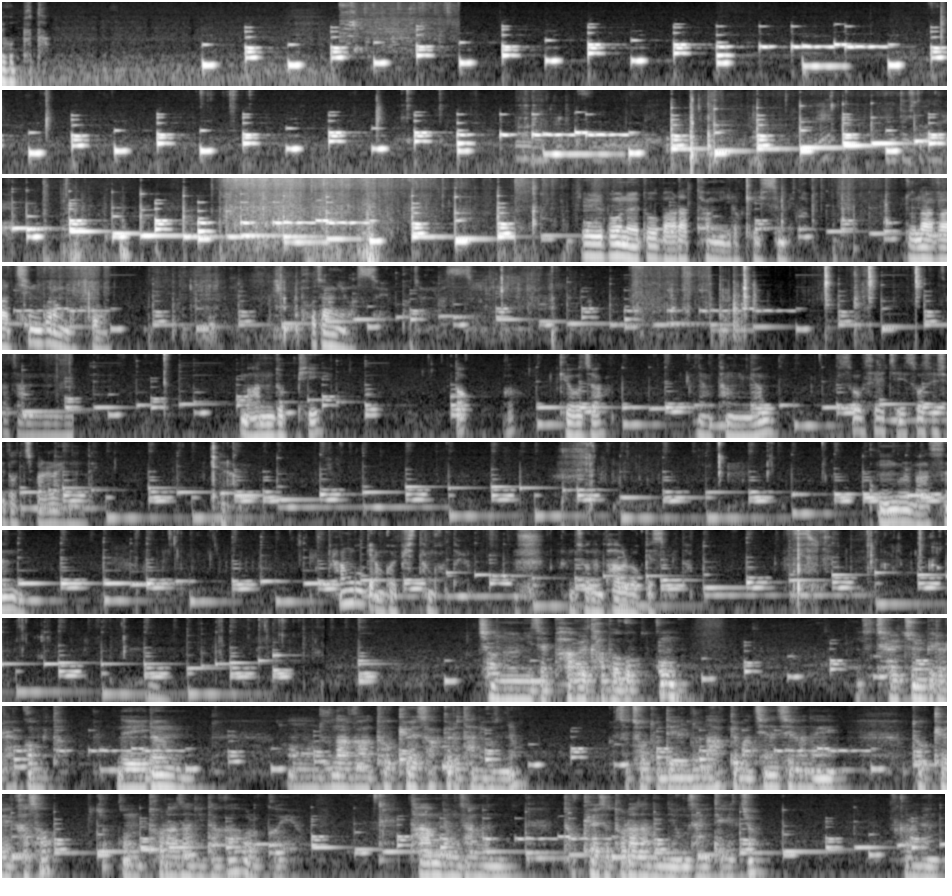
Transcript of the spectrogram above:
배고프다. 일본에도 마라탕이 이렇게 있습니다. 누나가 친구랑 먹고 포장해 왔어요. 포장해 왔어. 짜잔. 만두피, 떡, 어? 교자, 그냥 당면, 소세지, 소세지 넣지 말라 했는데 계란. 국물 맛은 한국이랑 거의 비슷한 것 같아요. 그럼 저는 밥을 먹겠습니다. 저는 이제 밥을 다 먹었고 이제 잘 준비를 할 겁니다. 내일은 어, 누나가 도쿄에서 학교를 다니거든요. 그래서 저도 내일 누나 학교 마치는 시간에 도쿄에 가서 조금 돌아다니다가 올 거예요. 다음 영상은 도쿄에서 돌아다니는 영상이 되겠죠? 그러면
